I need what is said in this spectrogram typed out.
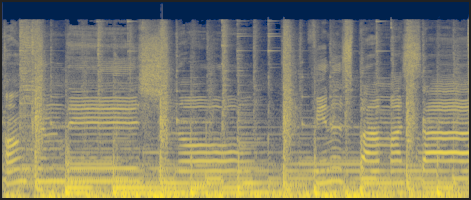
unconditional. My side,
